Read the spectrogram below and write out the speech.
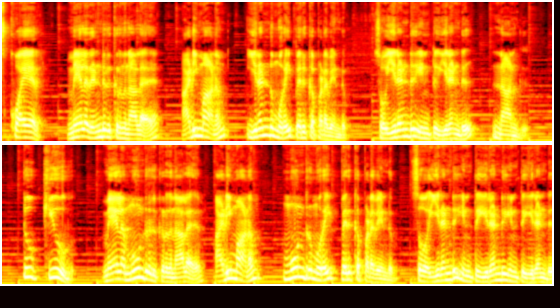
ஸ்கொயர் மேலே ரெண்டு இருக்கிறதுனால அடிமானம் இரண்டு முறை பெருக்கப்பட வேண்டும். ஸோ இரண்டு இன்ட்டு இரண்டு நான்கு. டூ கியூப் மேலே மூன்று இருக்கிறதுனால அடிமானம் மூன்று முறை பெருக்கப்பட வேண்டும். ஸோ இரண்டு இன்ட்டு இரண்டு இன்ட்டு இரண்டு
